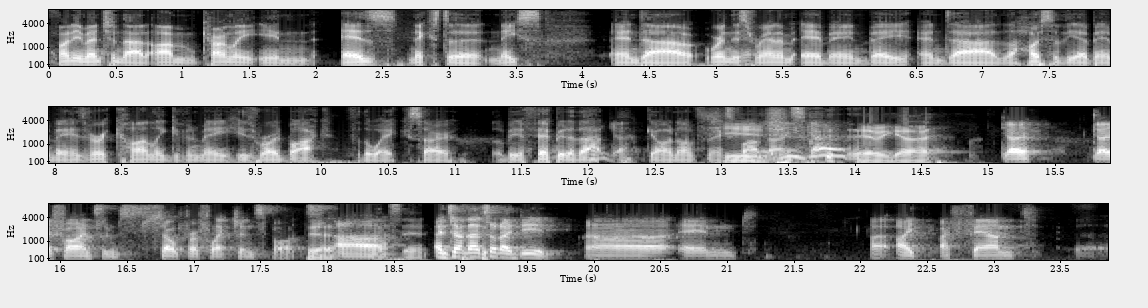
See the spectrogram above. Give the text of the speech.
Funny you mentioned that. I'm currently in Eze next to Nice. And uh, we're in this yeah. random Airbnb, and uh, the host of the Airbnb has very kindly given me his road bike for the week. So there'll be a fair bit of that okay. going on for the next Huge. five days. there we go. Go go find some self reflection spots. Yeah, uh, that's it. And so that's what I did. Uh, and I, I found, uh,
